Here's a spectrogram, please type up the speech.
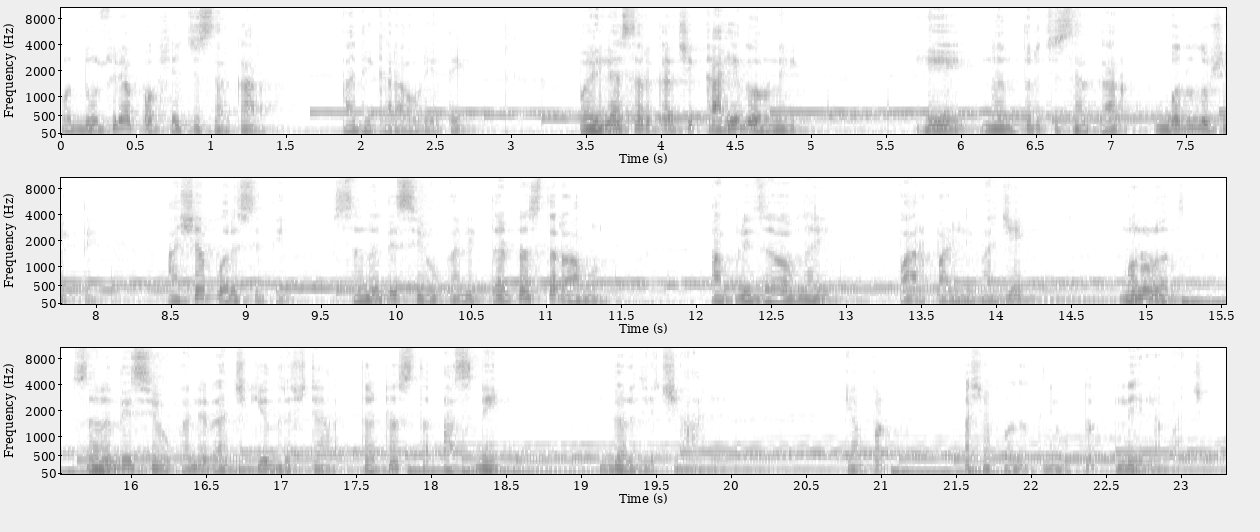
व दुसऱ्या पक्षाचे सरकार अधिकारावर येते. पहिल्या सरकारची काही धोरणे हे नंतरचे सरकार बदलू शकते. अशा परिस्थितीत सनदी सेवकांनी तटस्थ राहून आपली जबाबदारी पार पाडली पाहिजे. म्हणूनच सनदी सेवकांनी राजकीयदृष्ट्या तटस्थ असणे गरजेचे आहे. हे आपण अशा पद्धतीने उत्तर लिहिलं पाहिजे.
